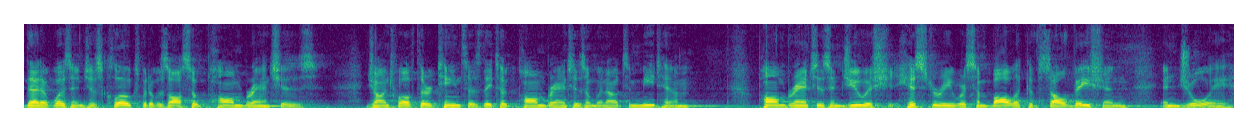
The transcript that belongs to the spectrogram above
that it wasn't just cloaks, but it was also palm branches. John 12, 13 says they took palm branches and went out to meet him. Palm branches in Jewish history were symbolic of salvation and joy.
